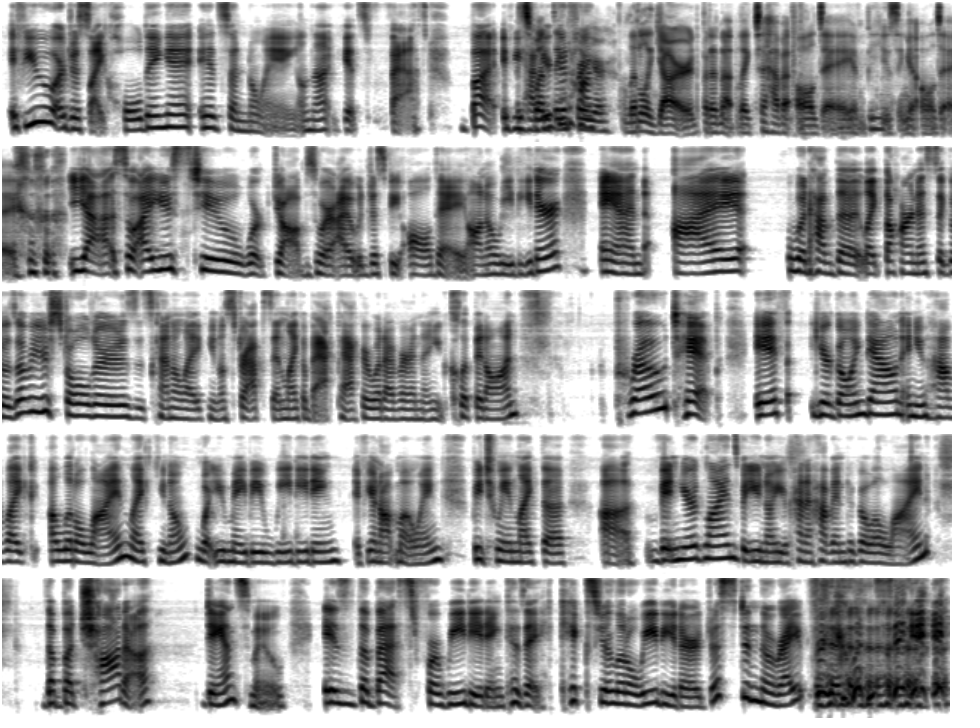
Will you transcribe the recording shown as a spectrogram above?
if you are just like holding it, it's annoying and that gets fast. But if you it's have one your thing good for har- your little yard, but not like to have it all day and be using it all day. Yeah. So I used to work jobs where I would just be all day on a weed eater and I would have the like the harness that goes over your shoulders. It's kind of like, you know, straps in like a backpack or whatever and then you clip it on. Pro tip if you're going down and you have like a little line, like, you know, what you may be weed eating if you're not mowing between like the uh, vineyard lines, but you know, you're kind of having to go a line. The bachata dance move is the best for weed eating because it kicks your little weed eater just in the right frequency.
